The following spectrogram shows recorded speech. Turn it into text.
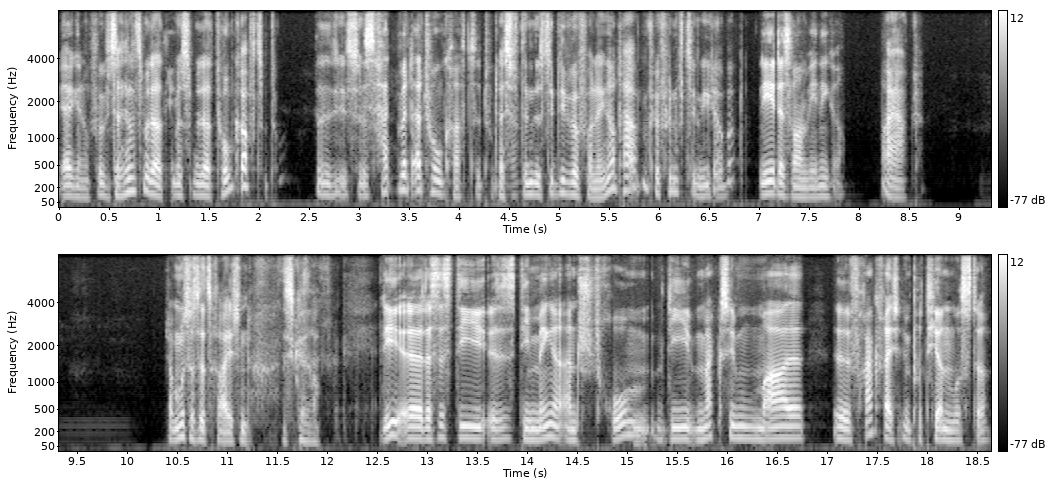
Ja, genau. Ist 15. das jetzt mit, ist mit Atomkraft zu tun? Also ist, Es hat mit Atomkraft zu tun. das ja. sind das die, die wir verlängert haben für 15 Gigawatt? Nee, das waren weniger. Ah ja. okay. Da muss das jetzt reichen, hab ich gesagt. Nee, äh, das ist die, es ist die Menge an Strom, die maximal äh, Frankreich importieren musste.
